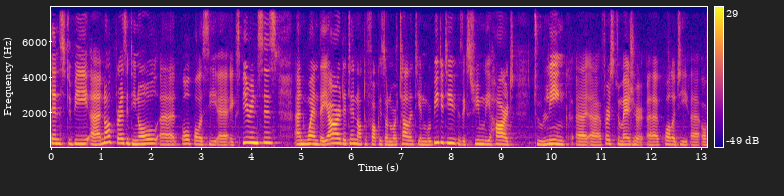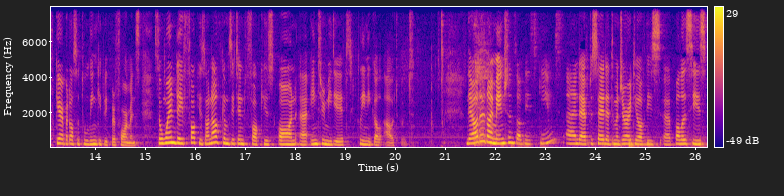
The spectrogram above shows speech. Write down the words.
tends to be uh, not present in all, uh, all policy uh, experiences, and when they are, they tend not to focus on mortality and morbidity because it's extremely hard to link, uh, uh, first to measure uh, quality of care, but also to link it with performance. So when they focus on outcomes, they tend to focus on intermediate clinical output. There are other dimensions of these schemes, and I have to say that the majority of these uh, policies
